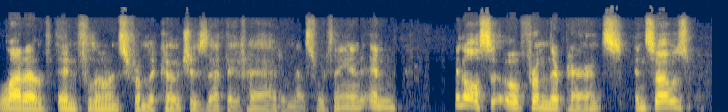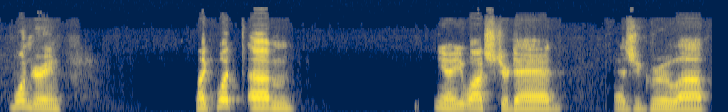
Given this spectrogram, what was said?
a lot of influence from the coaches that they've had and that sort of thing, and and and also from their parents. And so I was wondering, like, what um, you know, you watched your dad as you grew up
